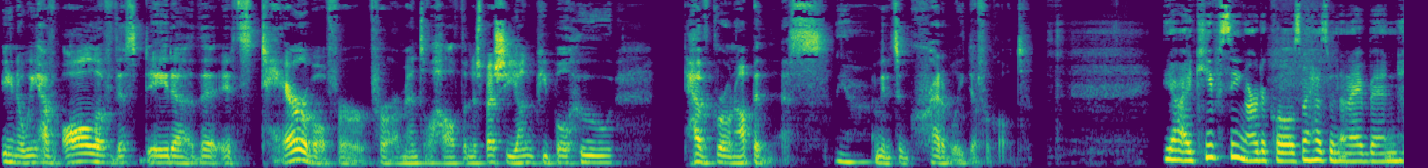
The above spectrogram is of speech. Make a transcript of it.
you know we have all of this data that it's terrible for for our mental health and especially young people who have grown up in this. Yeah. I mean it's incredibly difficult yeah, I keep seeing articles. My husband and I have been,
